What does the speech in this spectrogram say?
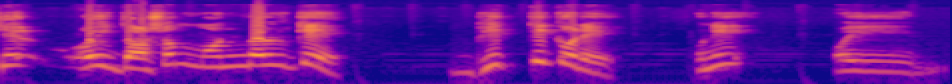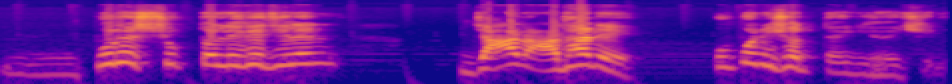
যে ওই দশম মণ্ডলকে ভিত্তি করে উনি ওই পুরুষ সূক্ত লিখেছিলেন, যার আধারে উপনিষদ তৈরি হয়েছিল।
